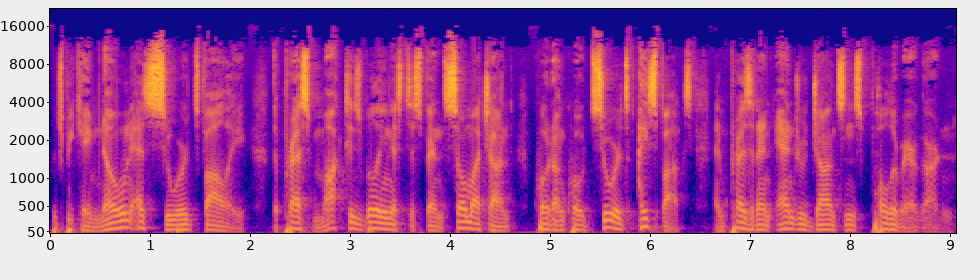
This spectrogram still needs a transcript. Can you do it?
which became known as Seward's Folly. The press mocked his willingness to spend so much on quote unquote Seward's icebox and President Andrew Johnson's polar bear garden.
